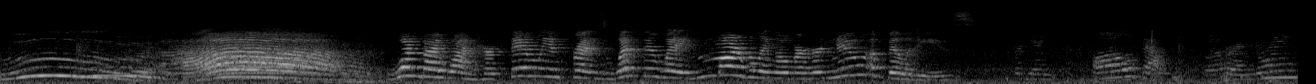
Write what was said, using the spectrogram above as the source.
Ooh. Ooh. Ah. One by one, her family and friends went their way marveling over her new abilities. Forgetting all about her annoying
